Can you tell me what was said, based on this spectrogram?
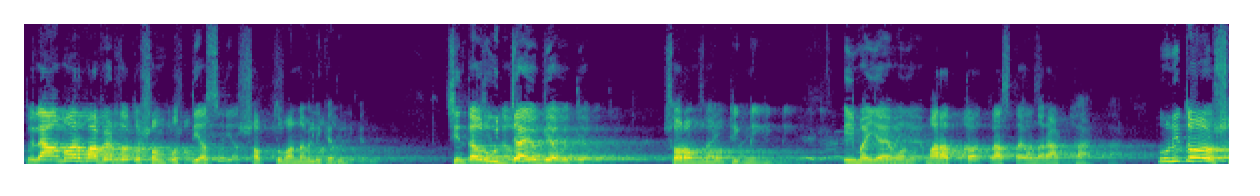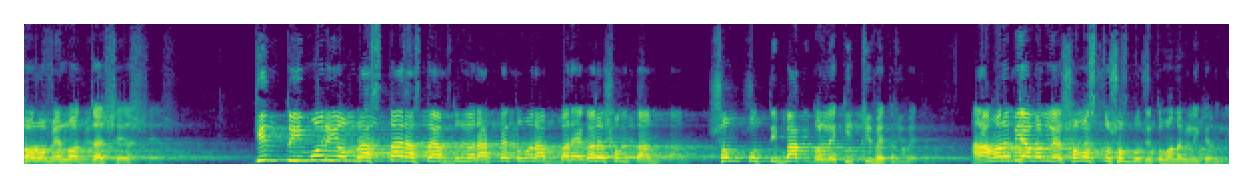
তাহলে আমার বাপের যত সম্পত্তি আছে, সব তোমার নামে লিখে দিন। চিন্তা করে উজ্জায় বিয়া করতে সরম নাই, ঠিক নেই? এই মাইয়া এমন মারাত্মক রাস্তায় ওনার আটকায়। উনি তো সরমে লজ্জা শেষ। কিন্তু মরিয়ম রাস্তায় রাস্তায় আবদুল্লাহর আটকায়, তোমার আব্বার এগারো সন্তান, সম্পত্তি বাদ করলে কিচ্ছু পাইতাম না। আর আমার বিয়া করলে সমস্ত সম্পত্তি তোমার নামে লিখে দিলে।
